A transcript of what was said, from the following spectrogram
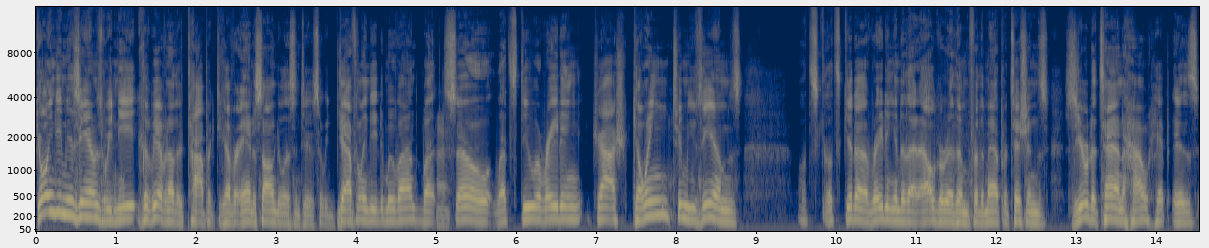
Going to museums, we need because we have another topic to cover and a song to listen to, so we definitely need to move on. But so let's do a rating, Josh. Going to museums, let's let's get a rating into that algorithm for the mathematicians. Zero to ten, how hip is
